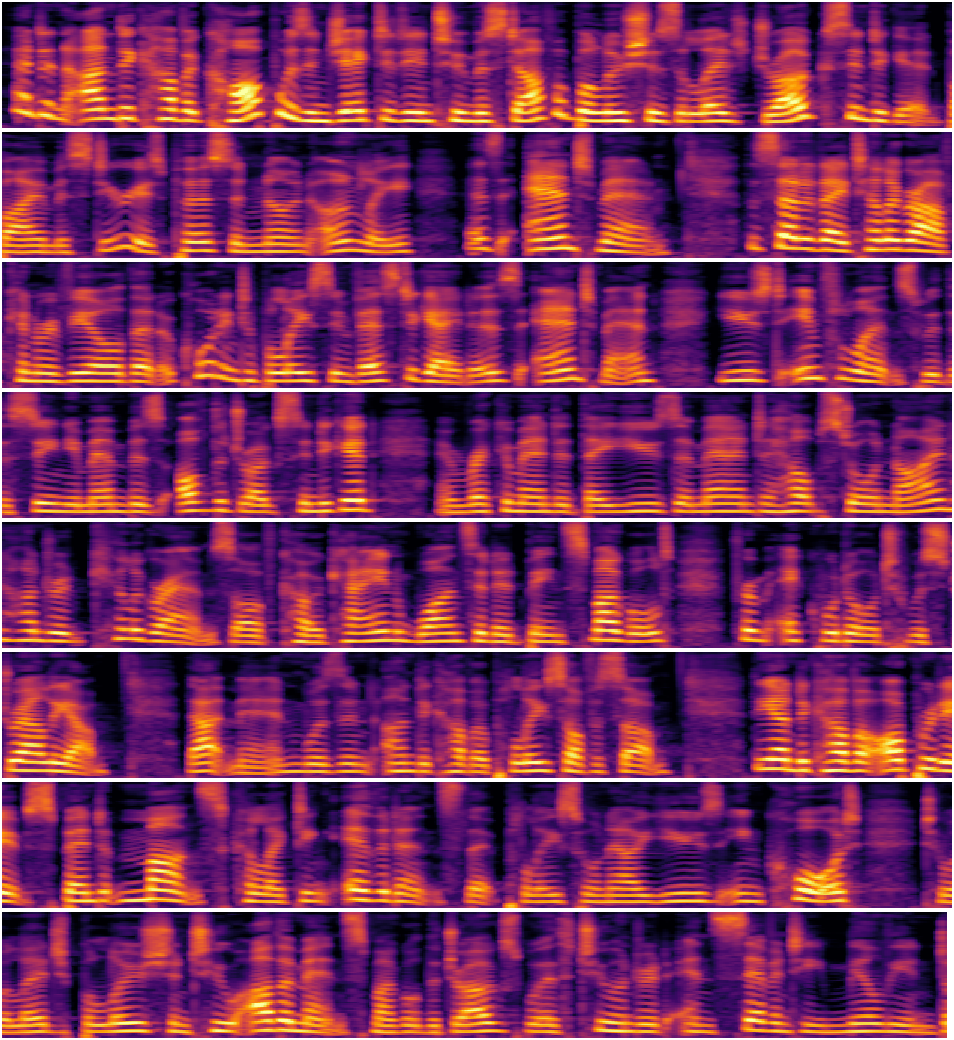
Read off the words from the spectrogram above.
And an undercover cop was injected into Mustafa Baluch's alleged drug syndicate by a mysterious person known only as Ant Man. The Saturday Telegraph can reveal that, according to police investigators, Ant Man used influence with the senior members of the drug syndicate and recommended they use a man to help store 900 kilograms of cocaine once it had been smuggled from Ecuador to Australia. That man was an undercover police officer. The undercover operative spent months collecting collecting evidence that police will now use in court to allege Baluch and two other men smuggled the drugs worth $270 million.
